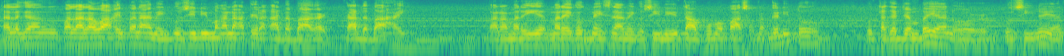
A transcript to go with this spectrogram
talagang palalawakin pa namin kung sino yung mga nakatira kada bahay, kada bahay. Para mare- ma-recognize namin kung sino yung tao pumapasok na ganito, kung taga dyan ba yan or kung sino yan.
